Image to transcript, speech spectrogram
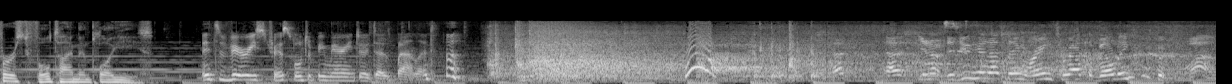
first full time employees. It's very stressful to be married to a test pilot. Uh, you know, did you hear that thing ring throughout the building? wow.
